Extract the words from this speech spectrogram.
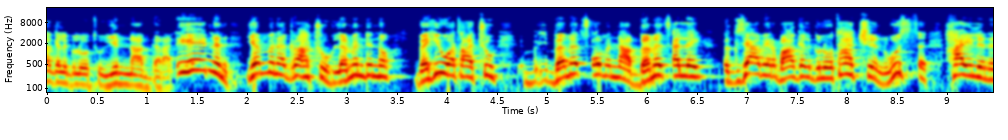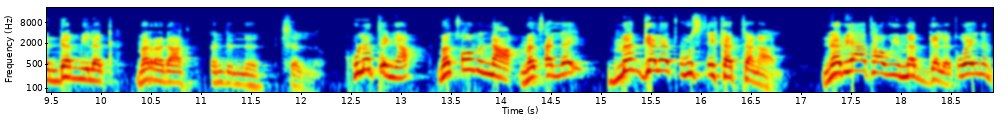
አገልግሎቱ ይናገራል። ይሄንን የምነግራችሁ ለምንድን ነው? በህይወታችሁ በመጾምና በመጸለይ እግዚአብሔር በአገልግሎታችን ውስጥ ኃይልን እንደሚለቅ መረዳት እንድንችል ነው። ሁለተኛ መጾምና መጸለይ መገለጥ ውስጥ ይከተናል። ነቢያታዊ መገለጥ ወይንም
